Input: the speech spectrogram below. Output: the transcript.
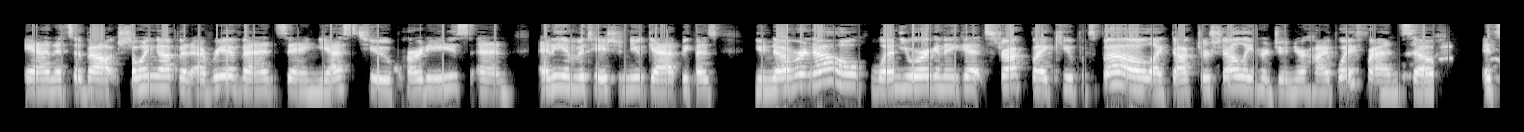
and it's about showing up at every event, saying yes to parties and any invitation you get because you never know when you are going to get struck by Cupid's bow, like Dr. Shellie and her junior high boyfriend. So it's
